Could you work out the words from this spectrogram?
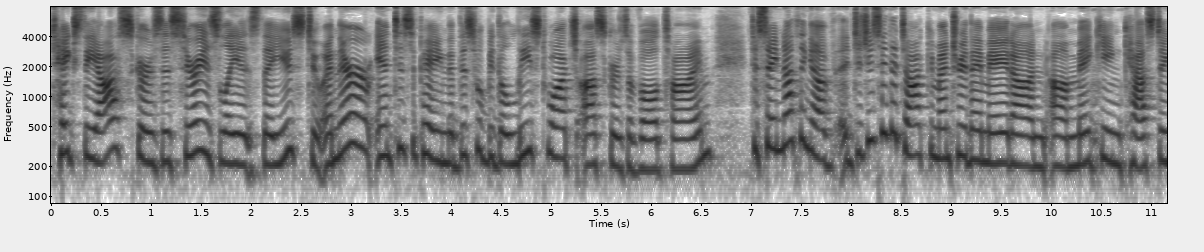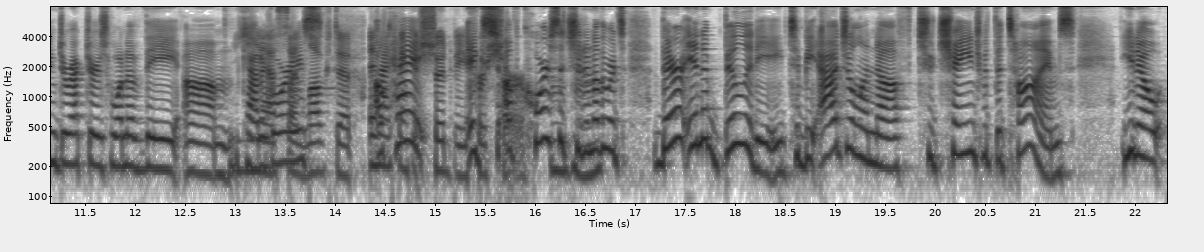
takes the Oscars as seriously as they used to. And they're anticipating that this will be the least watched Oscars of all time. To say nothing of, did you see the documentary they made on um, making casting directors one of the um, categories? Yes, I loved it. And okay. I think it should be for Ex- sure. Of course mm-hmm. it should. In mm-hmm. other words, their inability to be agile enough to change with the times you know,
